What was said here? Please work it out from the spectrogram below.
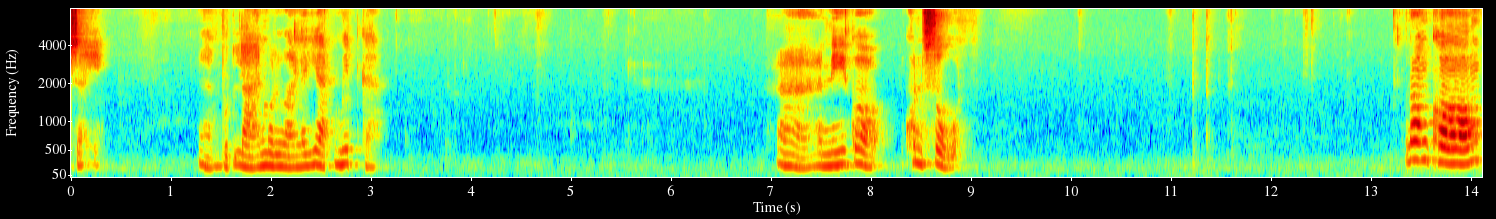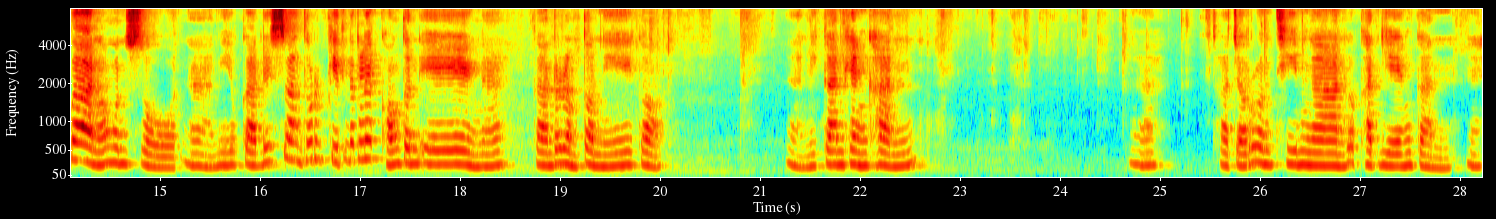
ใส่ บุตรหลานบริวารและญาติมิตรค่ะอ่าอันนี้ก็คนโสดลองของบ้านของคนโสดอ่ามีโอกาสได้สร้างธุรกิจเล็ก ๆ ของตนเองนะ การเริ่มต้นนี้ก็อ่ามีการแข่งขันนะถ้าจะร่วมทีมงานก็ขัดแย้งกันนะ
